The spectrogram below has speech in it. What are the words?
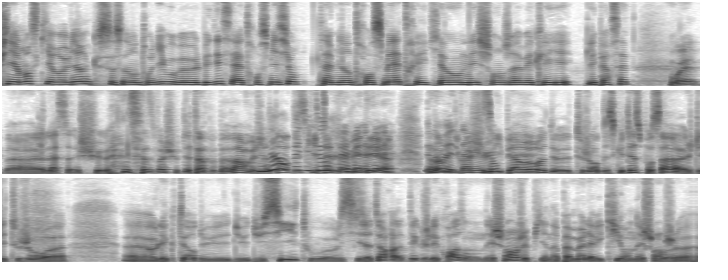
Finalement, ce qui revient, que ce soit dans ton livre ou Bubble BD, c'est la transmission. Tu as bien transmettre et qu'il y a un échange avec les, les personnes. Ouais, bah là, ça, je ça se voit, je suis peut-être un peu bavard, mais j'adore discuter de la BD. Euh. non, non, mais, du coup, je suis hyper heureux de toujours discuter. C'est pour ça, euh, je dis toujours. Euh, au lecteur du, du, site ou aux utilisateurs. Dès que je les croise, on échange. Et puis il y en a pas mal avec qui on échange euh,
